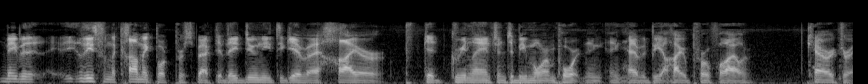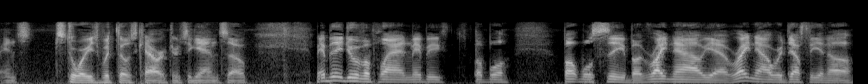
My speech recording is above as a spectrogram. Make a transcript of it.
maybe at least from the comic book perspective, they do need to give a higher get Green Lantern to be more important and, and have it be a higher profile character and s- stories with those characters again. So maybe they do have a plan. Maybe, but we'll but we'll see. But right now, yeah, right now we're definitely in a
